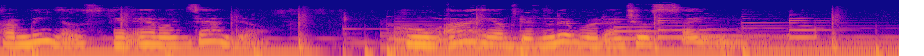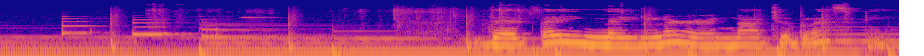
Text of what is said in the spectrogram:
Hymenaeus and Alexander, whom I have delivered unto Satan that they may learn not to blaspheme.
